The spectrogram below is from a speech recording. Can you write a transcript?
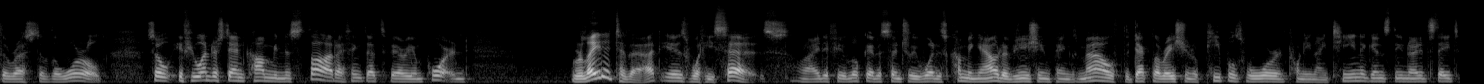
the rest of the world. So if you understand communist thought, I think that's very important. Related to that is what he says, right? If you look at essentially what is coming out of Xi Jinping's mouth, the declaration of people's war in 2019 against the United States,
